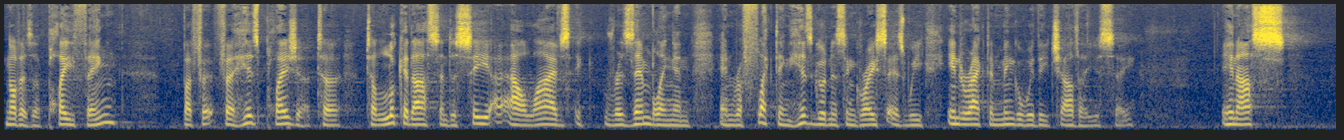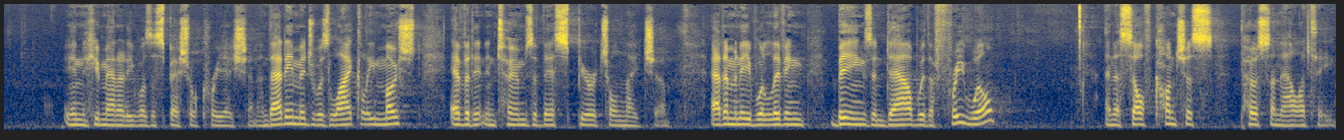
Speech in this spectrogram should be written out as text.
not as a plaything, but for, for His pleasure to, to look at us and to see our lives resembling and, and reflecting His goodness and grace as we interact and mingle with each other, you see. In us, in humanity, was a special creation. And that image was likely most evident in terms of their spiritual nature. Adam and Eve were living beings endowed with a free will and a self conscious personality.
